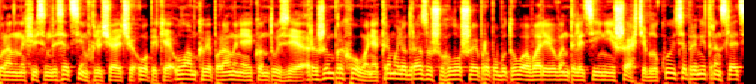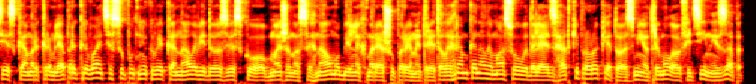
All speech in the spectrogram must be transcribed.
Поранених 87, включаючи опіки, уламкові поранення і контузії. Режим приховування Кремль одразу ж оголошує про побутову аварію в вентиляційній шахті. Блокуються прямі трансляції з камер Кремля. Перекриваються супутникові канали відеозв'язку. Обмежено сигнал мобільних мереж у периметрі. Телеграм-канали масово видаляють згадки про ракету. Змі отримали офіційний запит.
